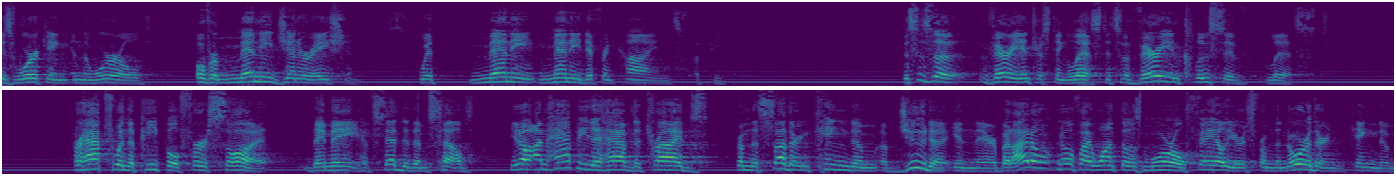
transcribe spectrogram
is working in the world over many generations with many, many different kinds of people. This is a very interesting list. It's a very inclusive list. Perhaps when the people first saw it, they may have said to themselves, you know, I'm happy to have the tribes from the southern kingdom of Judah in there, but I don't know if I want those moral failures from the northern kingdom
